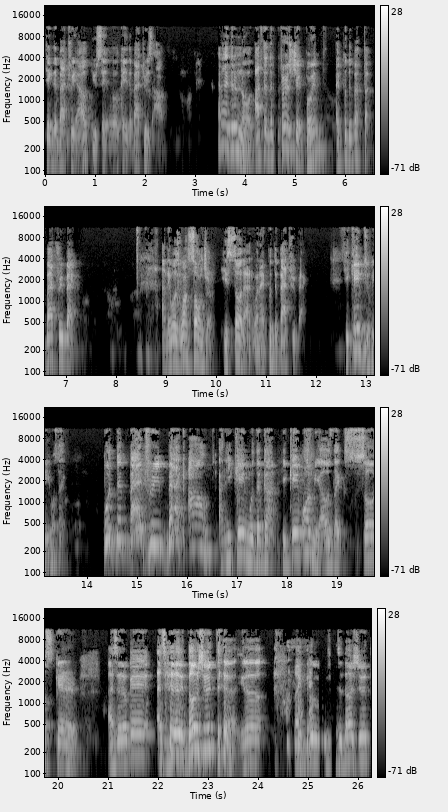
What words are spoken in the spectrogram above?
take the battery out. You say, okay, the battery is out. And I didn't know. After the first checkpoint, I put the ba- battery back. And there was one soldier. He saw that when I put the battery back. He came to me. He was like, put the battery back out. And he came with the gun. He came on me. I was like so scared. I said, okay. I said, don't shoot. you know, like, dude, I don't shoot.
